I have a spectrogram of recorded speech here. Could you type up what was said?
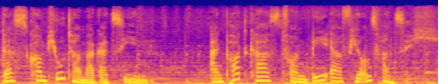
Das Computermagazin. Ein Podcast von BR24.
